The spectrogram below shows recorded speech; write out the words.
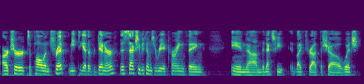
Archer, T'Pol, and Trip meet together for dinner. This actually becomes a reoccurring thing in um, the next few, like throughout the show, which,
